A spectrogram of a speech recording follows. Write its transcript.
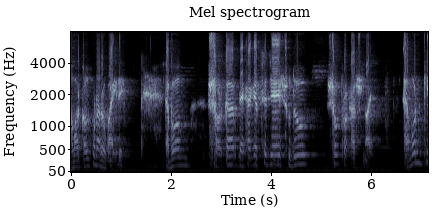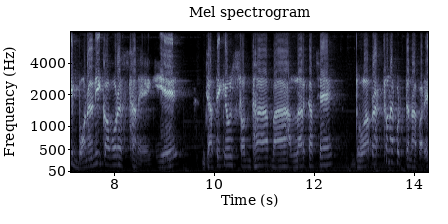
আমার কল্পনারও বাইরে। এবং সরকার দেখা গেছে যে শুধু শোক প্রকাশ নয় এমনকি বনানী কবরস্থানে গিয়ে যাতে কেউ শ্রদ্ধা বা আল্লাহর কাছে দোয়া প্রার্থনা করতে না পারে,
